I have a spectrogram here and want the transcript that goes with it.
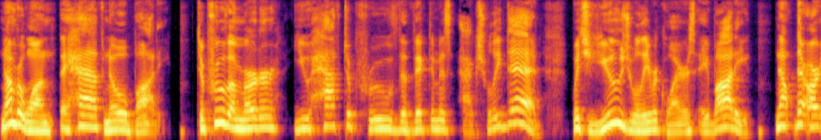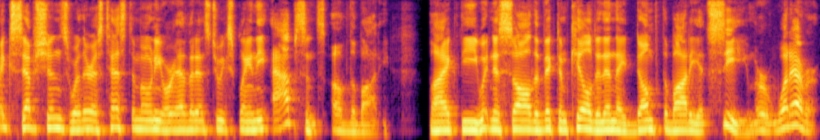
Number one, they have no body. To prove a murder, you have to prove the victim is actually dead, which usually requires a body. Now, there are exceptions where there is testimony or evidence to explain the absence of the body, like the witness saw the victim killed and then they dumped the body at sea or whatever.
